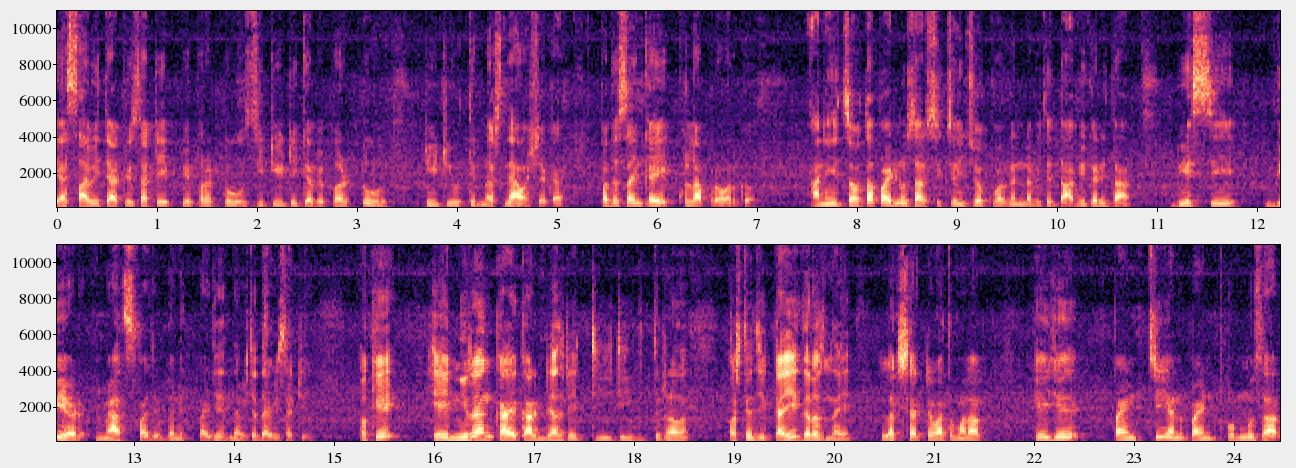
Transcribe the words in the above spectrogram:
या सहावी ते आठवीसाठी paper two C T E T किंवा paper two T E T उत्तीर्ण असणे आवश्यक आहे. पदसंख्या एक खुला प्रवर्ग. आणि चौथा पॉईंटनुसार शिक्षण शोक वर्ग नवी ते दहावीकरिता B S C B Ed maths पाहिजे गणित पाहिजे नववी ते दहावीसाठी ओके हे निरंक आहे कारण यासाठी टी ई टी उत्तीर्ण असण्याची काही गरज नाही. लक्षात ठेवा तुम्हाला हे जे पॉईंट थ्री आणि पॉईंट फोरनुसार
